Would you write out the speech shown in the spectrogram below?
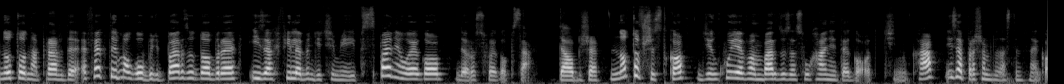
no to naprawdę efekty mogą być bardzo dobre i za chwilę będziecie mieli wspaniałego dorosłego psa. Dobrze, no to wszystko. Dziękuję Wam bardzo za słuchanie tego odcinka i zapraszam do następnego.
